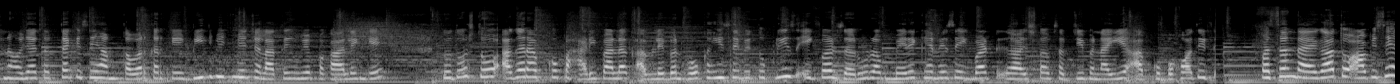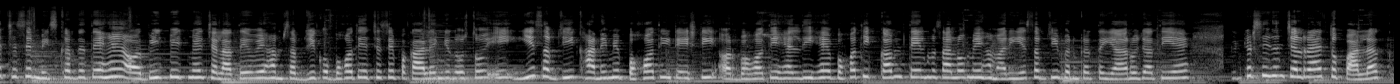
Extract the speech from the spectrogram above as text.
ना हो जाए, तब तक इसे हम कवर करके बीच बीच में चलाते हुए पका लेंगे। तो दोस्तों, अगर आपको पहाड़ी पालक अवेलेबल हो कहीं से भी तो प्लीज़ एक बार ज़रूर अब मेरे कहने से एक बार इसका सब्ज़ी बनाइए, आपको बहुत ही पसंद आएगा। तो आप इसे अच्छे से मिक्स कर देते हैं और बीच बीच में चलाते हुए हम सब्ज़ी को बहुत ही अच्छे से पका लेंगे। दोस्तों ये सब्ज़ी खाने में बहुत ही टेस्टी और बहुत ही हेल्दी है। बहुत ही कम तेल मसालों में हमारी ये सब्ज़ी बनकर तैयार हो जाती है। विंटर सीज़न चल रहा है तो पालक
